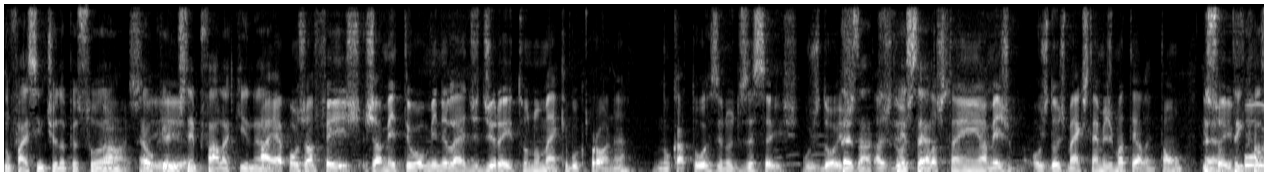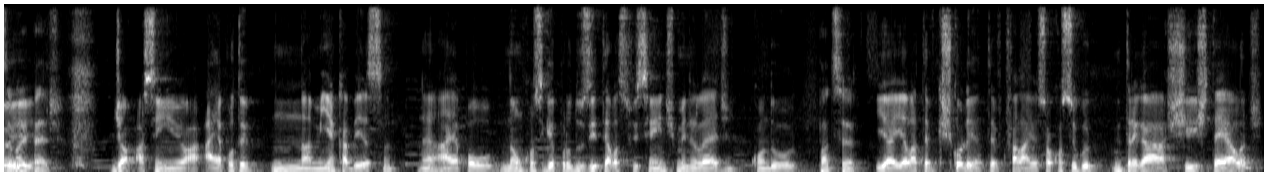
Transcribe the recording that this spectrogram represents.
Não faz sentido a pessoa. Não, isso é o que a aí- gente sempre fala aqui, né? A Apple já fez, já meteu o mini LED direito no MacBook Pro, né? No 14 e no 16. Os dois, Exato, as duas fez certo. telas têm a mesma, os dois Macs têm a mesma tela. Então, É, isso aí tem foi que fazer no iPad. de- assim, a a Apple teve, na minha cabeça, né? A Apple não conseguia produzir tela suficiente mini LED quando Pode ser. e aí ela teve que escolher, teve que falar, eu só consigo entregar X telas,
